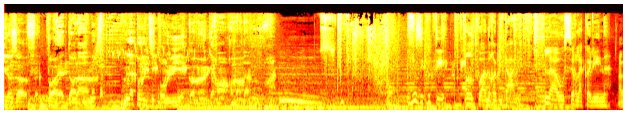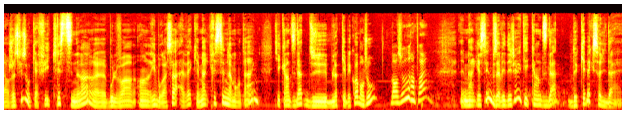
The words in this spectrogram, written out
Philosophe, poète dans l'âme, la politique pour lui est comme un grand roman d'amour. Vous écoutez Antoine Robitaille, là-haut sur la colline. Alors, je suis au café Christina, euh, boulevard Henri Bourassa, avec Marie-Christine Lamontagne, qui est candidate du Bloc québécois. Bonjour. Bonjour, Antoine. Marie-Christine, vous avez déjà été candidate de Québec solidaire.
